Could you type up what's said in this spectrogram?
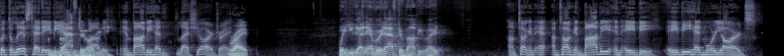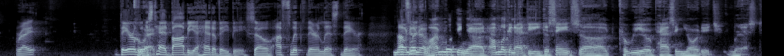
But the list had AB after. Bobby, and Bobby had less yards, right? Right. Well, you got Everett after Bobby, right? I'm talking. I'm talking Bobby and AB. AB had more yards, right? Their Correct. list had Bobby ahead of AB, so I flipped their list there. No, I no, no. I'm looking at I'm looking at the the Saints uh, career passing yardage list,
